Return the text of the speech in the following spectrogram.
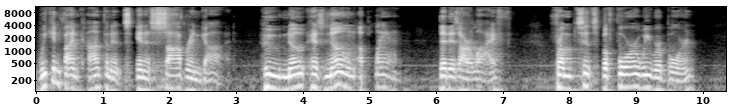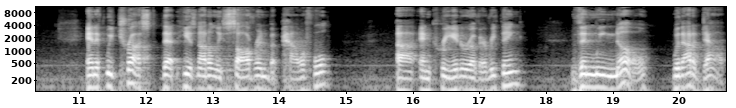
we can find confidence in a sovereign God who know, has known a plan that is our life from since before we were born. And if we trust that He is not only sovereign but powerful uh, and creator of everything, then we know without a doubt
